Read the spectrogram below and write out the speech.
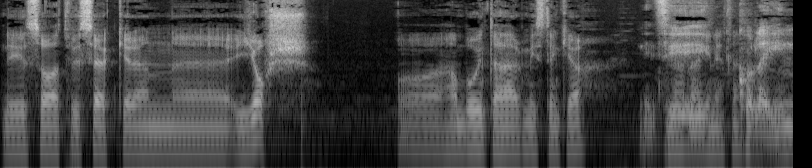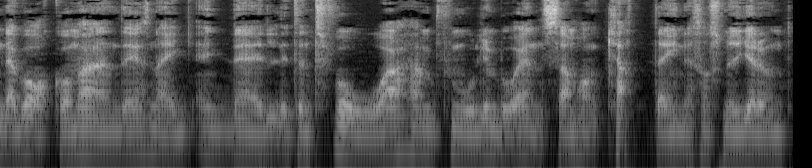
det är så att vi söker en eh, Josh. Och han bor inte här misstänker jag. Ni ser, kolla in där bakom här. Det är en sån här en, en liten tvåa. Han förmodligen bor ensam. Har en katt där inne som smyger runt.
